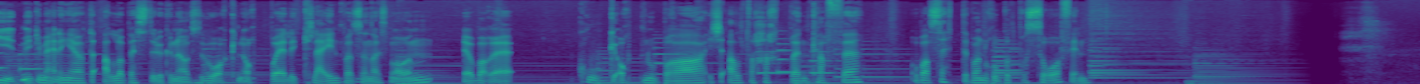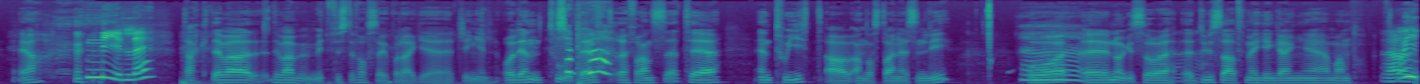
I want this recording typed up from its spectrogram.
ydmyke mening er at det aller beste du kan gjøre hvis du våkner opp og er litt klein på en søndagsmorgen, er å bare koke opp noe bra, ikke altfor hardt brent kaffe, og bare sette på en robot på Sofin. Ja. Nydelig. Takk. Det var, det var mitt første forsøk på å lage jingle. Og det er en todelt referanse til en tweet av Anders Danielsen Lie. Og Ah. eh, noe så eh, du sa til meg en gang, Herman. Ja, Oi.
